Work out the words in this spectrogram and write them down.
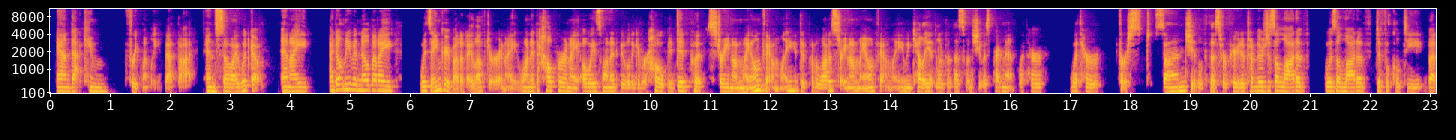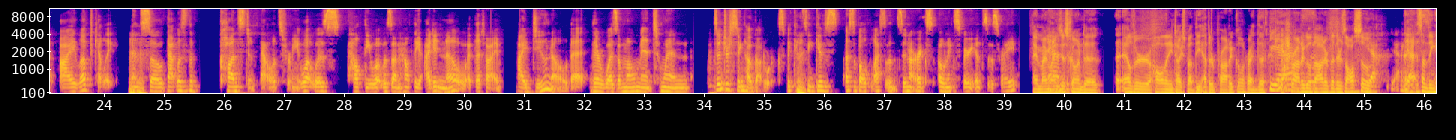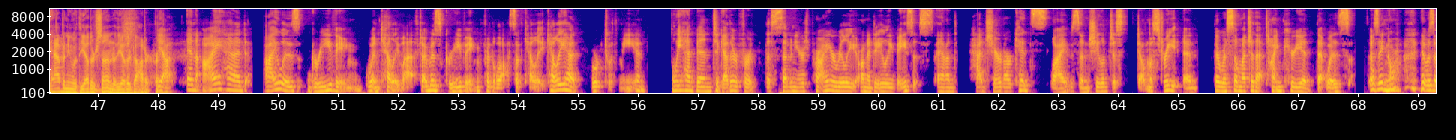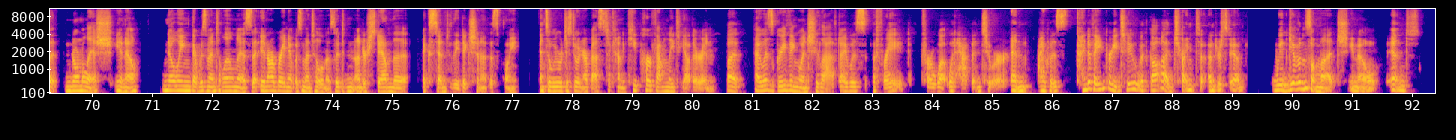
And that came frequently, that thought. And so I would go. And I I don't even know that I was angry about it. I loved her and I wanted to help her and I always wanted to be able to give her hope. It did put strain on my own family. It did put a lot of strain on my own family. I mean, Kelly had lived with us when she was pregnant with her with her first son. She had lived with us for a period of time. There was just a lot of was a lot of difficulty, but I loved Kelly. And Mhm. so that was the constant balance for me. What was healthy, what was unhealthy, I didn't know at the time. I do know that there was a moment when it's interesting how God works because he gives us both lessons in our ex- own experiences, right? And my mind's And- just going to Elder Holland, and he talks about the other prodigal, right? The, the prodigal daughter, but there's also yeah. Yeah. Yes. something happening with the other son or the other daughter. Right? Yeah. And I had, I was grieving when Kelly left. I was grieving for the loss of Kelly. Kelly had worked with me and we had been together for the seven years prior, really on a daily basis, and had shared our kids' lives. And she lived just down the street. And there was so much of that time period that was, I say, normal, it was a normal-ish, you know, knowing there was mental illness, that in our brain it was mental illness. I didn't understand the extent of the addiction at this point. And so we were just doing our best to kind of keep her family together. And, but I was grieving when she left. I was afraid for what would happen to her. And I was kind of angry too with God, trying to understand we'd given so much, you know, and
